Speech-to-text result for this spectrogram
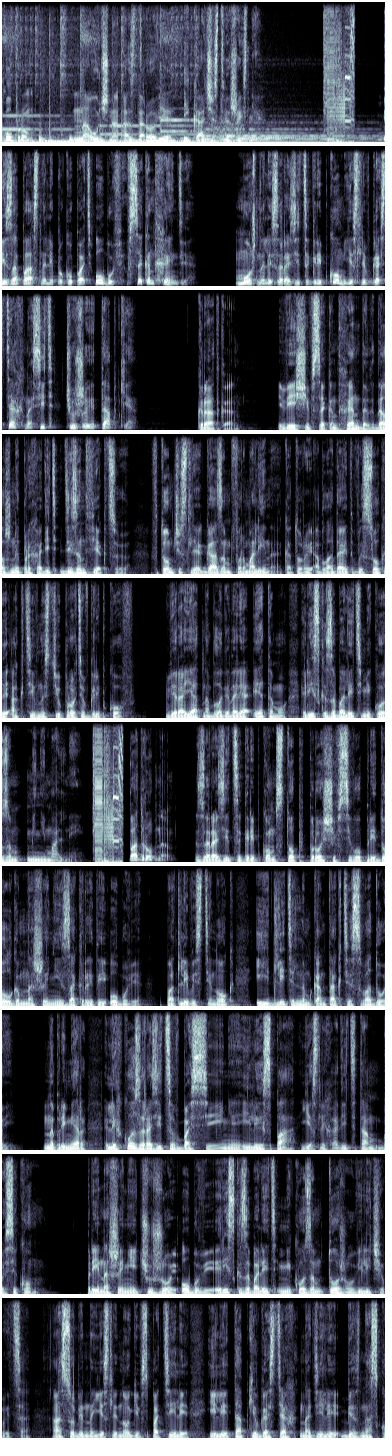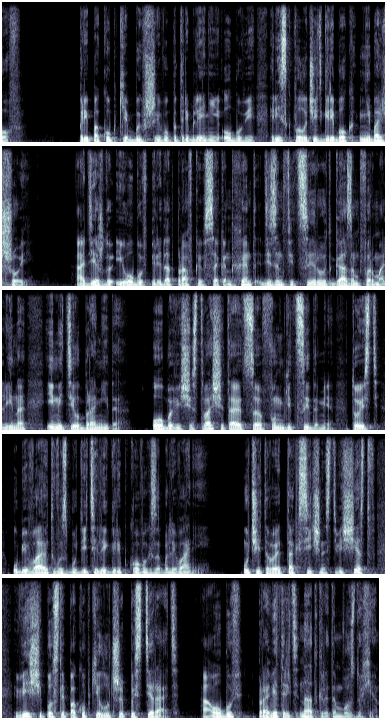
Купрум. Научно о здоровье и качестве жизни. Безопасно ли покупать обувь в секонд-хенде? Можно ли заразиться грибком, если в гостях носить чужие тапки? Кратко. Вещи в секонд-хендах должны проходить дезинфекцию, в том числе газом формалина, который обладает высокой активностью против грибков. Вероятно, благодаря этому риск заболеть микозом минимальный. Подробно. Заразиться грибком стоп проще всего при долгом ношении закрытой обуви, потливости ног и длительном контакте с водой. Например, легко заразиться в бассейне или спа, если ходить там босиком. При ношении чужой обуви риск заболеть микозом тоже увеличивается, особенно если ноги вспотели или тапки в гостях надели без носков. При покупке бывшей в употреблении обуви риск получить грибок небольшой, Одежду и обувь перед отправкой в секонд-хенд дезинфицируют газом формалина и метилбромида. Оба вещества считаются фунгицидами, то есть убивают возбудителей грибковых заболеваний. Учитывая токсичность веществ, вещи после покупки лучше постирать, а обувь проветрить на открытом воздухе.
